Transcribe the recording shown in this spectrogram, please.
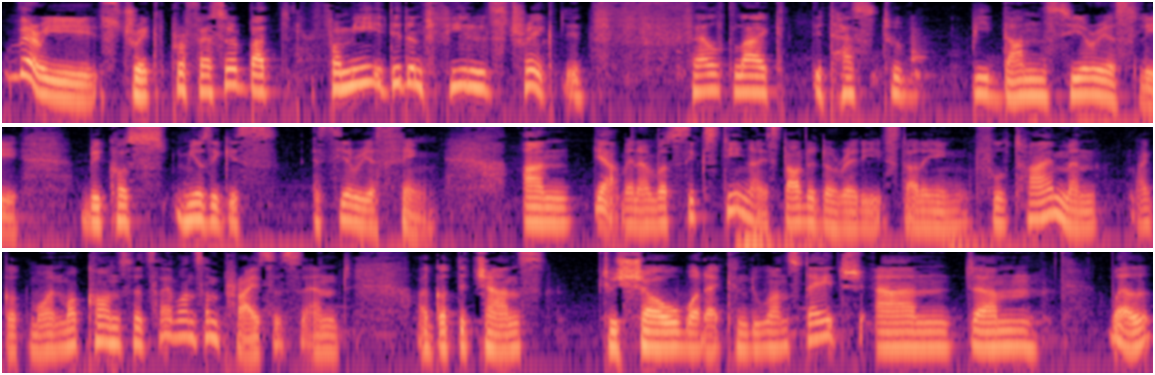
very strict professor, but for me it didn't feel strict. It felt like it has to be done seriously because music is a serious thing. And yeah, when I was 16, I started already studying full time and I got more and more concerts. I won some prizes and I got the chance to show what I can do on stage. And, um, well,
